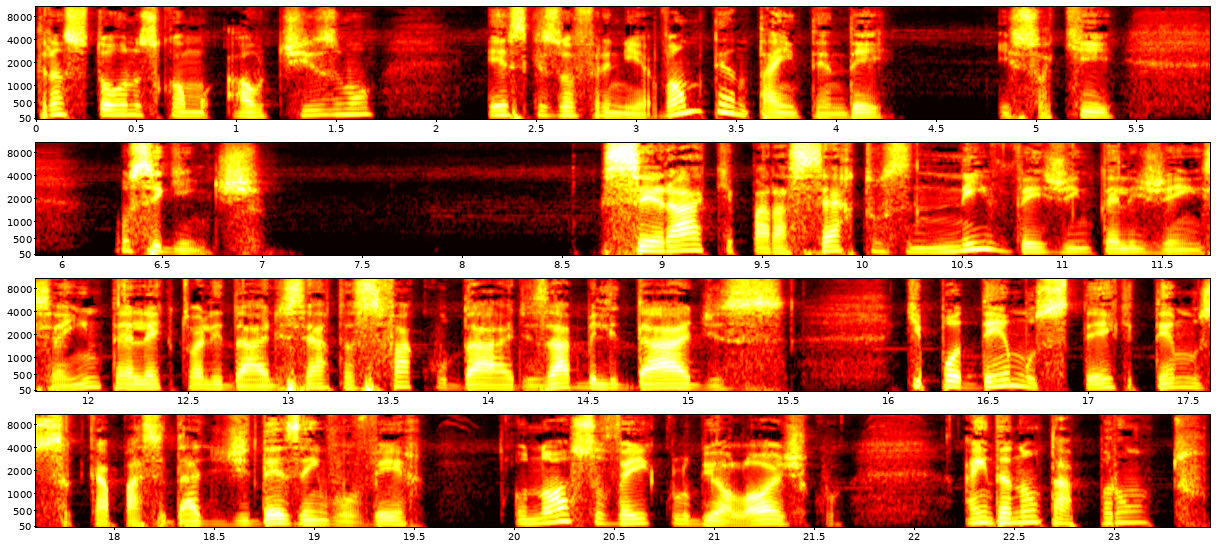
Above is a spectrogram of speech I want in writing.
transtornos como autismo, esquizofrenia. Vamos tentar entender isso aqui. O seguinte: será que para certos níveis de inteligência, intelectualidade, certas faculdades, habilidades que podemos ter, que temos capacidade de desenvolver, o nosso veículo biológico ainda não está pronto?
